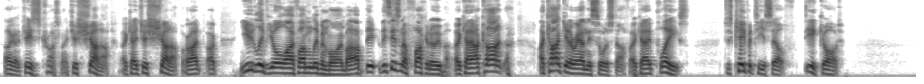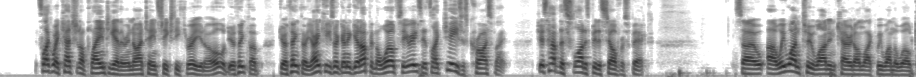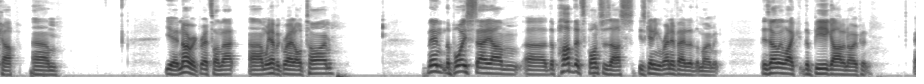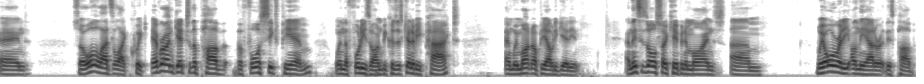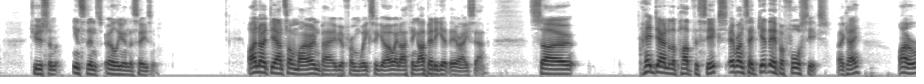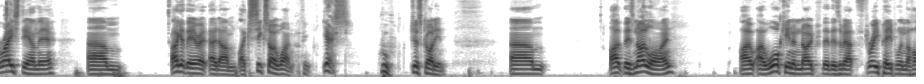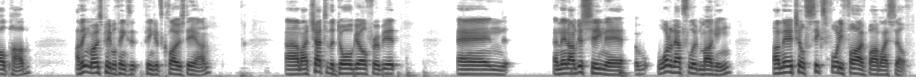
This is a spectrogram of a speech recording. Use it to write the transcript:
Go, Jesus Christ, mate, just shut up. Okay, just shut up. All right, I, you live your life, I'm living mine. But I, this isn't a fucking Uber. Okay, I can't, I can't get around this sort of stuff. Okay, please, just keep it to yourself. Dear God. It's like we're catching a plane together in 1963. You know, oh, do you think the do you think the Yankees are going to get up in the World Series? It's like Jesus Christ, mate. Just have the slightest bit of self-respect. So uh, we won two one and carried on like we won the World Cup. Um, yeah, no regrets on that. Um, we have a great old time. Then the boys say um, uh, the pub that sponsors us is getting renovated at the moment. There's only like the beer garden open. And so all the lads are like, quick, everyone get to the pub before 6 p.m. when the footy's on because it's going to be packed and we might not be able to get in. And this is also keeping in mind um, we're already on the outer at this pub due to some incidents earlier in the season. I note down some of my own behaviour from weeks ago, and I think I better get there ASAP. So, head down to the pub for six. Everyone said get there before six. Okay, I race down there. Um, I get there at, at um like six oh one. I think yes, Whew, just got in. Um, I, there's no line. I, I walk in and note that there's about three people in the whole pub. I think most people think think it's closed down. Um, I chat to the door girl for a bit, and and then I'm just sitting there. What an absolute mugging! I'm there till six forty-five by myself.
